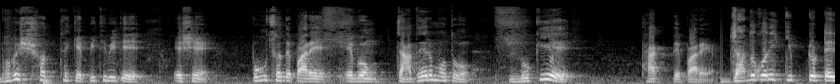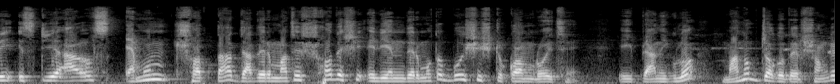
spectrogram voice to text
ভবিষ্যৎ থেকে পৃথিবীতে এসে পৌঁছতে পারে এবং চাঁদের মতো লুকিয়ে থাকতে পারে। জাদুকরী ক্রিপ্টোটেরিস্টিয়ালস এমন সত্তা যাদের মাঝে স্বদেশী এলিয়েনদের মতো বৈশিষ্ট্য কম রয়েছে। এই প্রাণীগুলো মানব জগতের সঙ্গে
